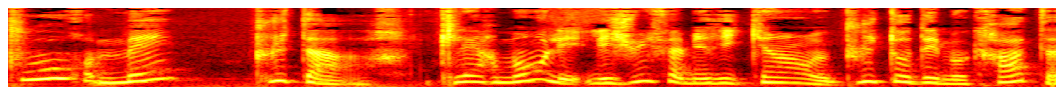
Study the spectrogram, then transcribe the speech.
pour mais plus tard. Clairement, les, juifs américains euh, plutôt démocrates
